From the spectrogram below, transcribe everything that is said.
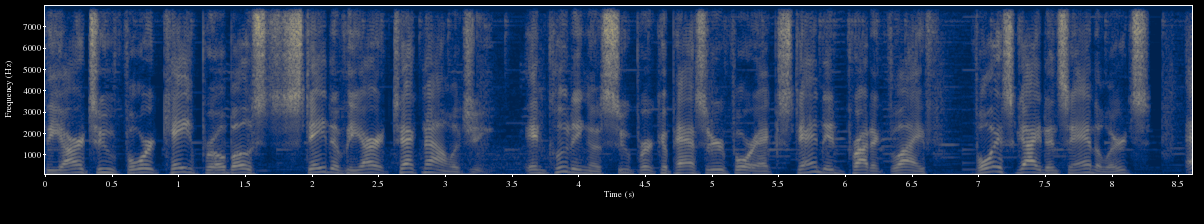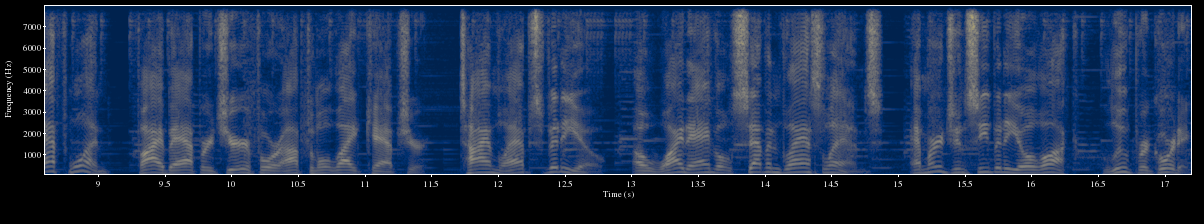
The R2 4K Pro boasts state-of-the-art technology, including a supercapacitor for extended product life, voice guidance and alerts, f1, 5 aperture for optimal light capture, time-lapse video, a wide-angle 7-glass lens, emergency video lock, loop recording,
